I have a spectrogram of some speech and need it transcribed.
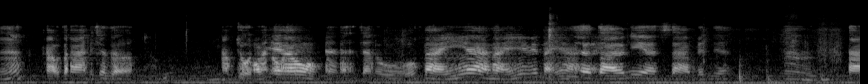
หืมข่าวตาไม่ใช่เหรอเจาะลงเลยทำโจทย์ของมาพี่หน่แออยลอ่าอาจารย์โอไหนอะไหนเม็ดไหนอะนี่จะตายแล้วเนี่ยสามเม็ดเนี่ยอืมตา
